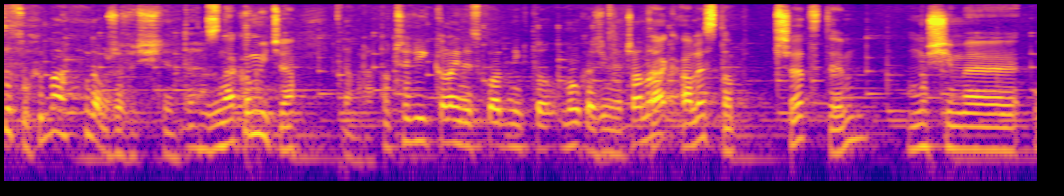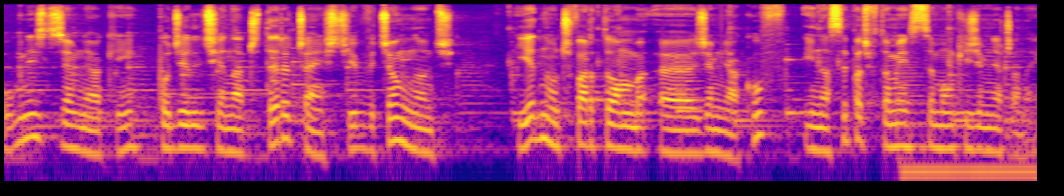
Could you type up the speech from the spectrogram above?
To co, chyba dobrze wyciśnięte. Znakomicie. Dobra, to czyli kolejny składnik to mąka ziemniaczana. Tak, ale stop. Przed tym musimy ugnieść ziemniaki, podzielić je na cztery części, wyciągnąć jedną czwartą e, ziemniaków i nasypać w to miejsce mąki ziemniaczanej.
